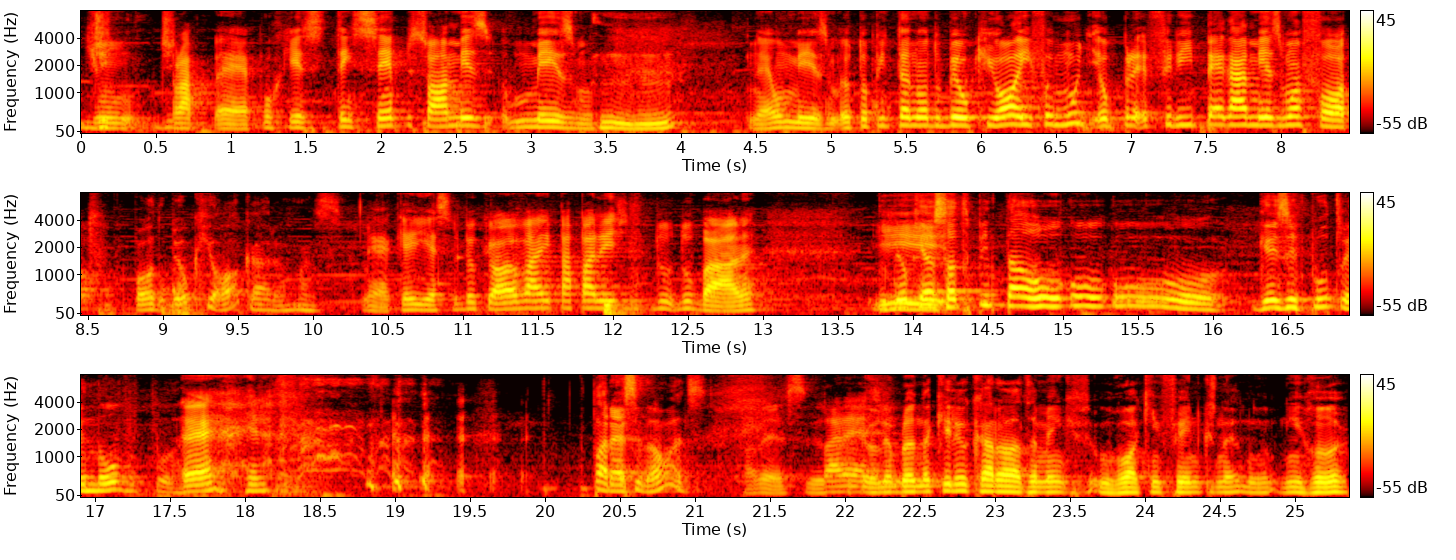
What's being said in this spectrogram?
de, De- um, pra- é, porque tem sempre só a mes, o mesmo, né, o mesmo. Eu tô pintando uma do Belchior e foi muito, eu preferi pegar a mesma foto. Pô, do Belchior, cara. Mas... É, que aí essa do Belchior vai pra parede do, do bar, né? Do Belchior é só tu pintar o, o, o Geyser Putler novo, pô. É, ele- Parece não, Mads? Parece. Parece. Eu lembrando daquele cara lá também, que- o Joaquim Fênix, né? No, em Her.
